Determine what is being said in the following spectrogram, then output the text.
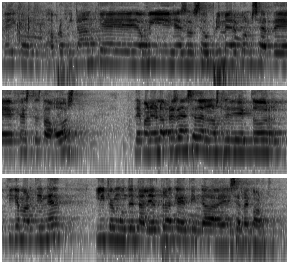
Bé, i com aprofitant que avui és el seu primer concert de festes d'agost, demanem la presència del nostre director Quique Martínez li fem un detallet per a que tinga aquest record.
